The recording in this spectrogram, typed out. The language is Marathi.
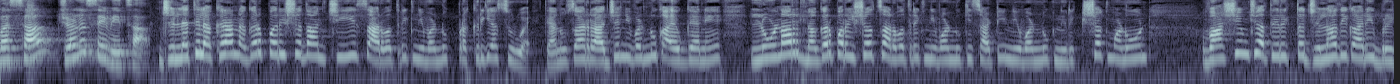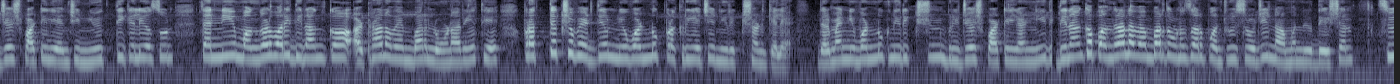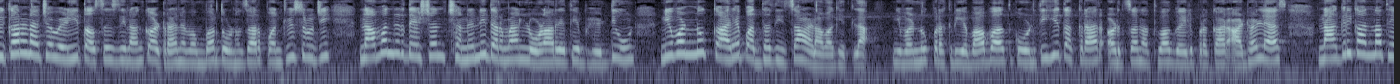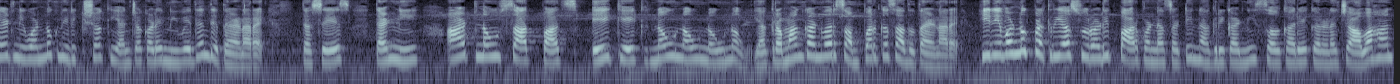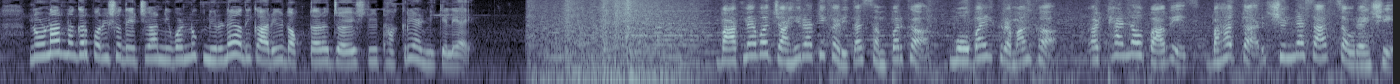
वसा जनसेवेचा. जिल्ह्यातील अकरा नगर परिषदांची सार्वत्रिक निवडणूक प्रक्रिया सुरू आहे. त्यानुसार राज्य निवडणूक आयोगाने लोणार नगर परिषद सार्वत्रिक निवडणुकीसाठी निवडणूक निरीक्षक म्हणून वाशिमचे अतिरिक्त जिल्हाधिकारी ब्रिजेश पाटील यांची नियुक्ती केली असून त्यांनी मंगळवारी दिनांक अठरा नोव्हेंबर लोणार येथे प्रत्यक्ष भेट देऊन निवडणूक प्रक्रियेचे निरीक्षण केले. दरम्यान निवडणूक निरीक्षण ब्रिजेश पाटील यांनी दिनांक पंधरा नोव्हेंबर दोन हजार पंचवीस रोजी नामनिर्देशन स्वीकारण्याच्या वेळी तसेच दिनांक अठरा नोव्हेंबर दोन हजार पंचवीस रोजी नामनिर्देशन छननी दरम्यान लोणार येथे भेट देऊन निवडणूक कार्यपद्धतीचा आढावा घेतला. निवडणूक प्रक्रियेबाबत कोणतीही तक्रार अडचण अथवा गैरप्रकार आढळल्यास नागरिकांना थेट थेट निवडणूक निरीक्षक यांच्याकडे निवेदन देता येणार आहे. तसेच त्यांनी आठ नऊ सात पाच एक एक नऊ नऊ नऊ नऊ या क्रमांकांवर संपर्क साधता येणार आहे. ही निवडणूक प्रक्रिया सुरळीत पार पडण्यासाठी नागरिकांनी सहकार्य करण्याचे आवाहन लोणार नगर परिषदेच्या निवडणूक निर्णय अधिकारी डॉक्टर जयश्री ठाकरे यांनी केले आहे. बातम्या व जाहिरातीकरिता संपर्क मोबाईल क्रमांक अठ्ठ्याण्णव बावीस बहात्तर शून्य सात चौऱ्याऐंशी.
